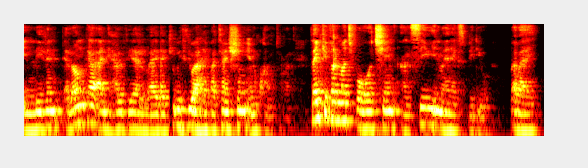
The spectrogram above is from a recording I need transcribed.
in living a longer and healthier life with your hypertension in control. Thank you very much for watching and see you in my next video. Bye bye.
